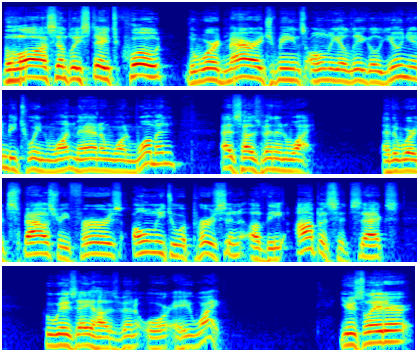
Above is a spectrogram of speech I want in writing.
The law simply states, quote, the word marriage means only a legal union between one man and one woman as husband and wife. And the word spouse refers only to a person of the opposite sex who is a husband or a wife. Years later,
